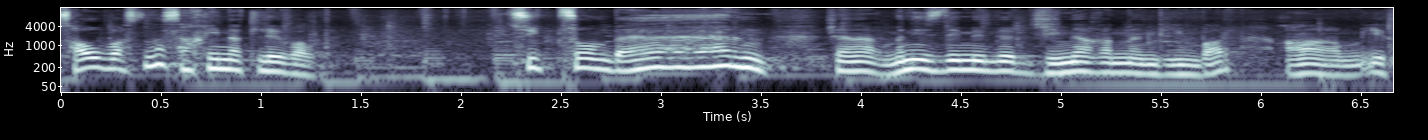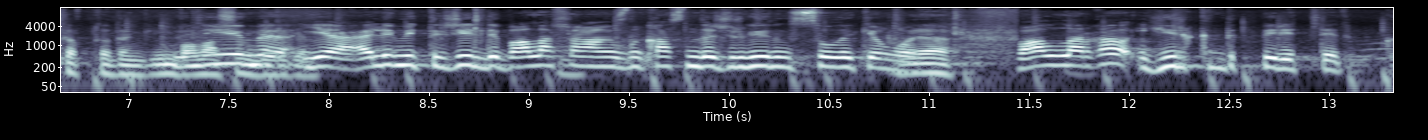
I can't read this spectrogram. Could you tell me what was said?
сау басына сақина тілеп алды. Сөйтіп соның бәрін жаңағы мінездемелерді жинағаннан кейін барып ана екі аптадан кейін баласын берген. иә әлеуметтік желіде бала шағаңыздың қасында жүргеніңіз сол екен ғой. Иә. балаларға еркіндік береді дедік.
